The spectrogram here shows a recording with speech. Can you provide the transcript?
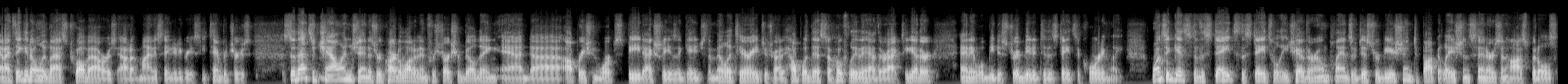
And I think it only lasts 12 hours out of minus 80 degrees C temperatures. So that's a challenge and has required a lot of infrastructure building. And uh, Operation Warp Speed actually is engaged engage the military to try to help with this. So hopefully they have their act together and it will be distributed to the states accordingly. Once it gets to the states, the states will each have their own plans of distribution to population centers and hospitals,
